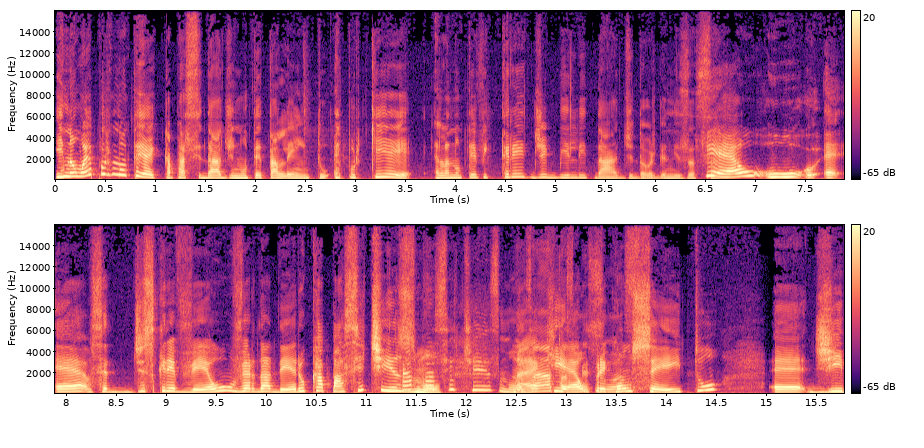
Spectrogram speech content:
E não é por não ter capacidade, não ter talento, é porque ela não teve credibilidade da organização. Que é o, o é, é, você descreveu o verdadeiro capacitismo, capacitismo, né? Exato, que é pessoas... o preconceito é, de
